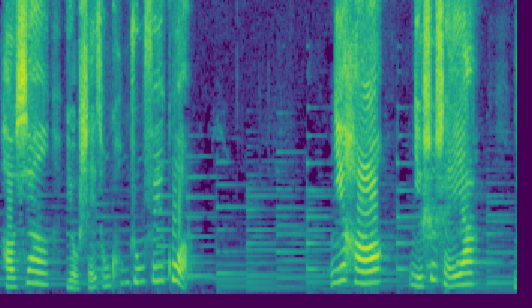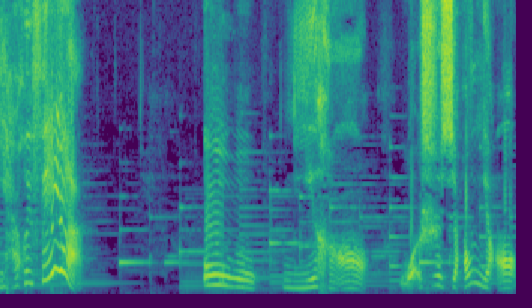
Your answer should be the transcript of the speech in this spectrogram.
好像有谁从空中飞过。你好，你是谁呀？你还会飞呀？哦，你好，我是小鸟，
